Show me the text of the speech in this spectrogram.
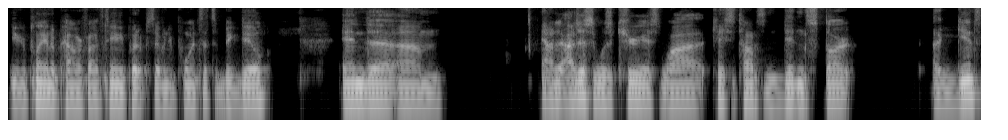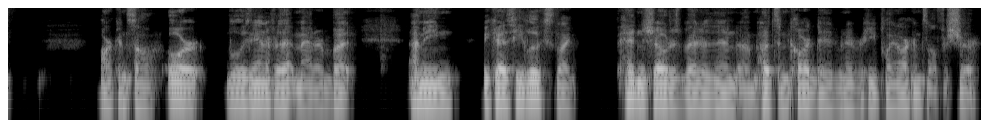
you're playing a power five team. He put up 70 points. That's a big deal. And uh, um, I, I just was curious why Casey Thompson didn't start against Arkansas or Louisiana for that matter. But I mean, because he looks like head and shoulders better than um, Hudson Card did whenever he played Arkansas for sure.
